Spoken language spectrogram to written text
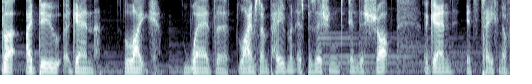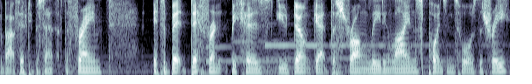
But I do, again, like where the limestone pavement is positioned in this shot. Again, it's taking up about 50% of the frame it's a bit different because you don't get the strong leading lines pointing towards the tree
